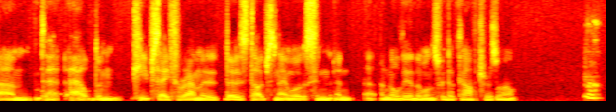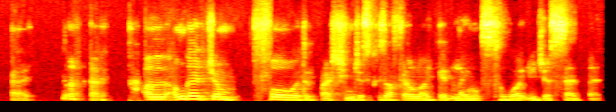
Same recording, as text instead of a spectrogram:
um, to help them keep safe around those types of networks and, and, and all the other ones we look after as well. Okay. Okay. I'm going to jump forward a question just because I feel like it links to what you just said there.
